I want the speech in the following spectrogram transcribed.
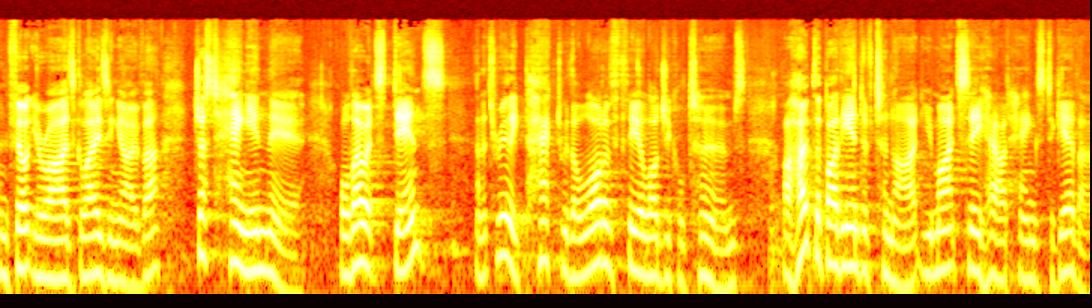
and felt your eyes glazing over, just hang in there. Although it's dense and it's really packed with a lot of theological terms, I hope that by the end of tonight you might see how it hangs together.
